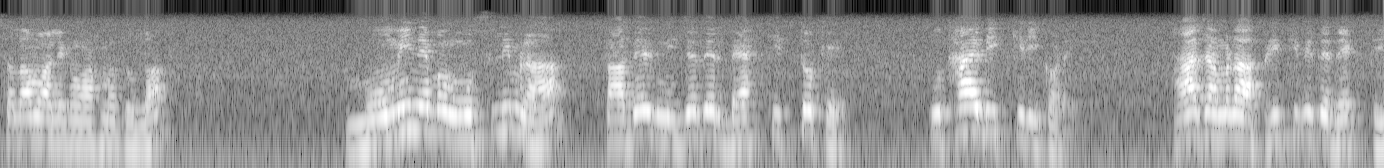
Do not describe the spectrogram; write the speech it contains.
আসসালামু আলাইকুম রহমতুল্লাহ। মুমিন এবং মুসলিমরা তাদের নিজেদের ব্যক্তিত্বকে কোথায় বিক্রি করে? আজ আমরা পৃথিবীতে দেখছি,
